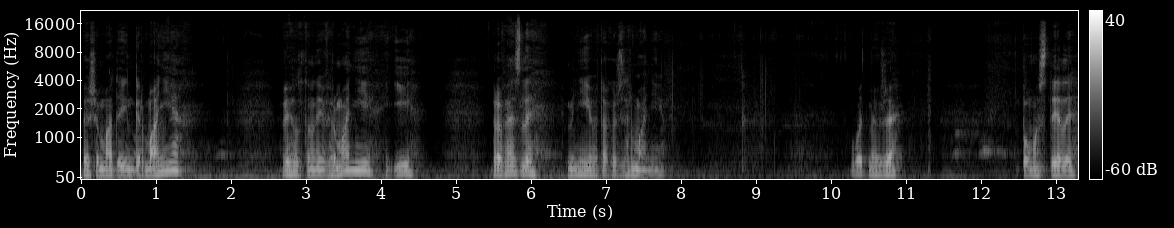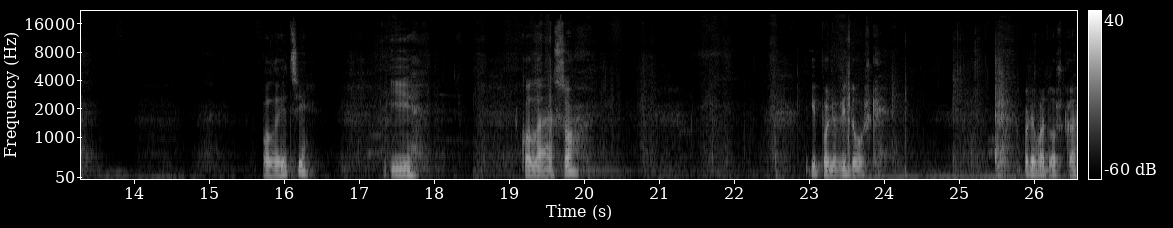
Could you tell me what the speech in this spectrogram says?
Пише Made in Германія. Виготовлений в Германії і привезли мені його також з Германії. От ми вже помастили полиці і колесо і польові дошки. Польова дошка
